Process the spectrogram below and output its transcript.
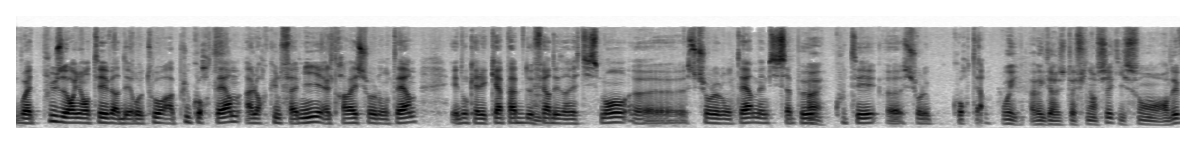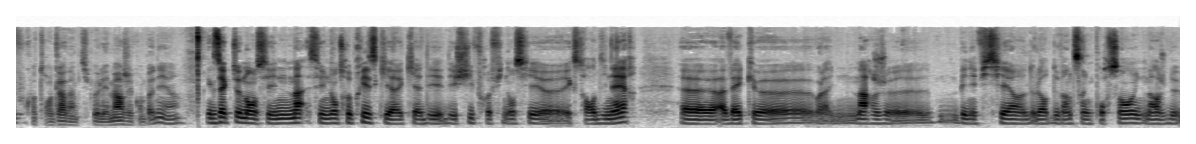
vont être plus orientés vers des retours à plus court terme, alors qu'une famille, elle travaille sur le long terme et donc elle est capable de mm. faire des investissements sur le long terme, même si ça peut coûter sur le terme. Oui, avec des résultats financiers qui sont au rendez-vous quand on regarde un petit peu les marges et compagnie. Hein. Exactement, c'est une, une, entreprise qui a, qui a des, chiffres financiers euh, extraordinaires. Euh, avec euh, voilà, une marge bénéficiaire de l'ordre de 25%, une marge de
